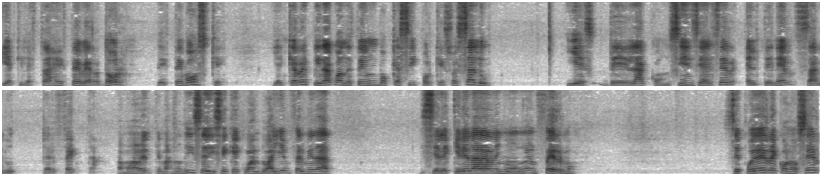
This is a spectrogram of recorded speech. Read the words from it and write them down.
Y aquí les traje este verdor de este bosque. Y hay que respirar cuando esté en un bosque así porque eso es salud y es de la conciencia del ser el tener salud perfecta. Vamos a ver qué más nos dice. Dice que cuando hay enfermedad y se le quiere dar a un enfermo, se puede reconocer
